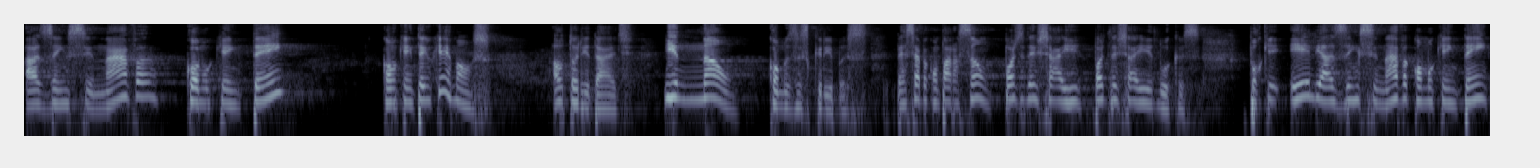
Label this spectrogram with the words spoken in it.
as ensinava como quem tem, como quem tem o que, irmãos? Autoridade, e não como os escribas. Percebe a comparação? Pode deixar aí, pode deixar aí, Lucas porque ele as ensinava como quem tem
